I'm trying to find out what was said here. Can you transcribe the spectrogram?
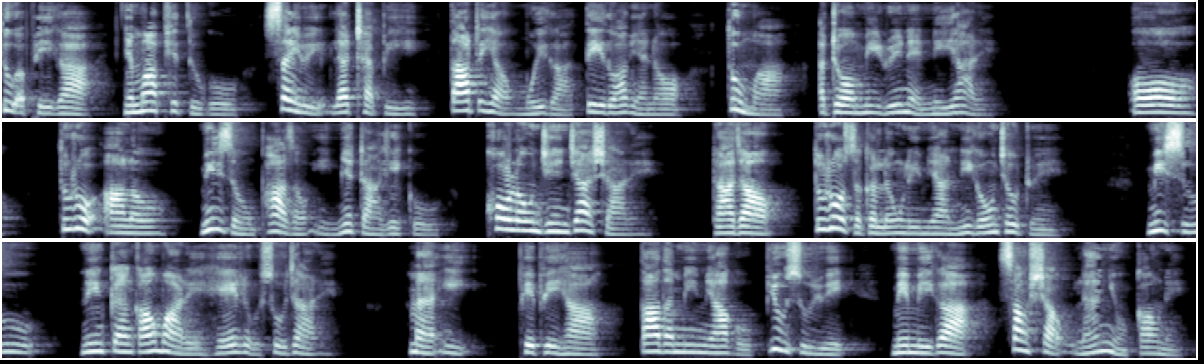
သူ့အဖေကညီမဖြစ်သူကိုဆက်၍လက်ထပ်ပြီးသားတစ်ယောက်မွေးကတည်သွားပြန်တော့သူ့မှာအတော်မိရွေးနဲ့နေရတယ်။အော်သူတို့အားလုံးမိစုံဖစုံဤမေတ္တာရိတ်ကိုခိုလုံခြင်းကြရှာတယ်။ဒါကြောင့်သူတို့စကလုံးလေးများဏီကုန်းချုပ်တွင်မိစုနင်ကန်ကောင်းပါတယ်ဟဲလို့ဆိုကြတယ်။မှန်ဤဖေဖေဟာသားသမီးများကိုပြုစု၍မေမေကစောင့်ရှောက်လမ်းညွန်ကောင်းတယ်။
